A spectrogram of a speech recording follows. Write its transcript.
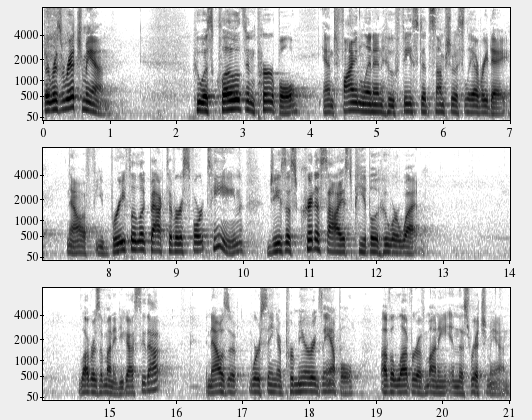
There was a rich man who was clothed in purple and fine linen who feasted sumptuously every day. Now, if you briefly look back to verse 14, Jesus criticized people who were what? Lovers of money. Do you guys see that? And now a, we're seeing a premier example of a lover of money in this rich man.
